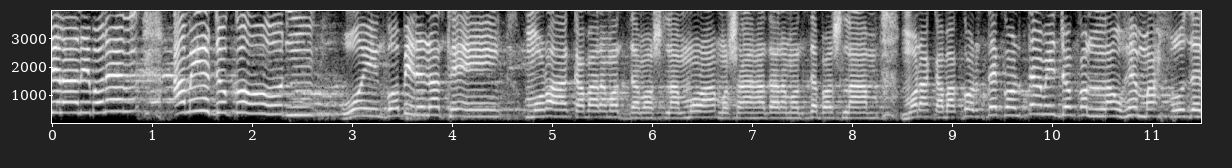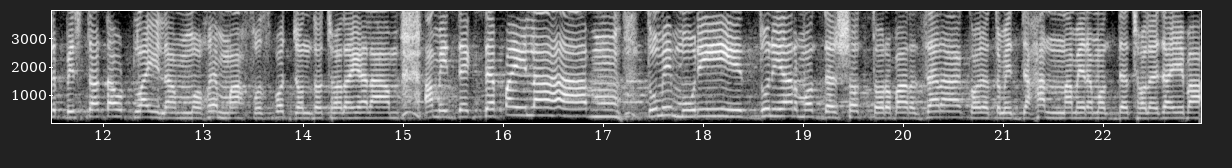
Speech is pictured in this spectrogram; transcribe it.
জিলানি বলেন, আমি যখন ওই গভীর রাতে মোরা কাবার মধ্যে বসলাম মোরা মশাহাদার মধ্যে বসলাম। মোরা কাবা করতে করতে আমি যখন লাউহে মাহফুজের পৃষ্ঠাটা উঠলাইলাম মোহে মাহফুজ পর্যন্ত চলে গেলাম। আমি দেখতে পাইলাম, তুমি মুরিদ দুনিয়ার মধ্যে সত্তর বার জানা করে তুমি জাহান নামের মধ্যে চলে যাইবা।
